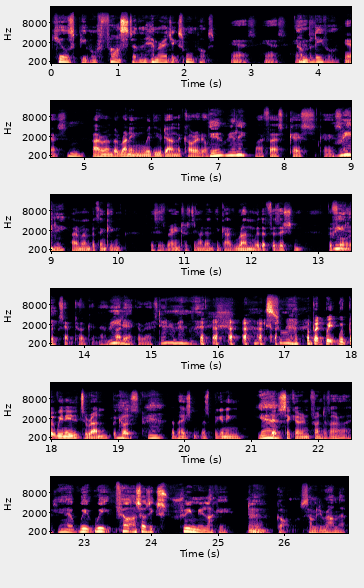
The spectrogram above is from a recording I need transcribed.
kills people faster than hemorrhagic smallpox. yes, yes, yes. Unbelievable. Yes, hmm. I remember running with you down the corridor. You really? My first case. case um, Really? I remember thinking, this is very interesting. I don't think I've run with a physician before, Really? except to a, a Really? cardiac I arrest. don't remember that. Extraordinary. but we, we but we needed to run because yeah. the patient was beginning Yeah. to get sicker in front of our eyes. Yeah, we, we felt ourselves extremely lucky to Hmm. have got somebody around that.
